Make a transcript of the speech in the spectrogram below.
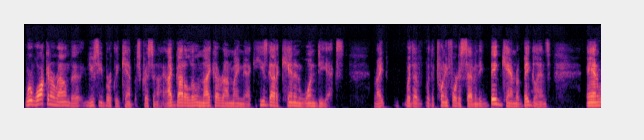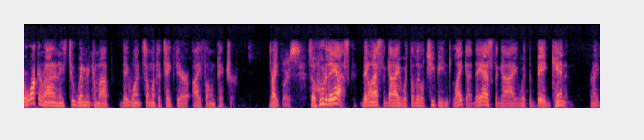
we're walking around the UC Berkeley campus, Chris and I. I've got a little Leica around my neck. He's got a Canon 1DX, right, with a with a 24 to 70, big camera, big lens. And we're walking around, and these two women come up. They want someone to take their iPhone picture, right? Of course. So who do they ask? They don't ask the guy with the little cheapy Leica. They ask the guy with the big Canon, right?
